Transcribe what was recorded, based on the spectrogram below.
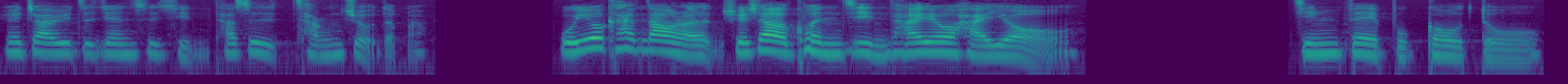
因为教育这件事情它是长久的嘛。我又看到了学校的困境，他又还有经费不够多，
